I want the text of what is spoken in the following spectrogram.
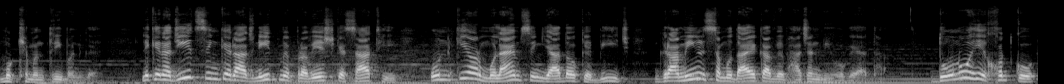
मुख्यमंत्री बन गए। लेकिन अजीत सिंह के राजनीति में प्रवेश के साथ ही उनके और मुलायम सिंह यादव के बीच ग्रामीण समुदाय का विभाजन भी हो गया था। दोनों ही खुद को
